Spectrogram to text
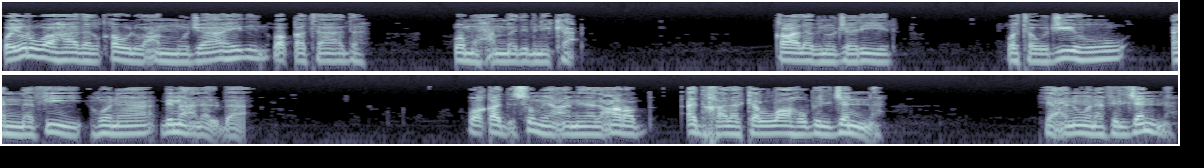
ويروى هذا القول عن مجاهد وقتادة ومحمد بن كعب. قال ابن جرير وتوجيهه أن في هنا بمعنى الباء. وقد سمع من العرب أدخلك الله بالجنة. يعنون في الجنة.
